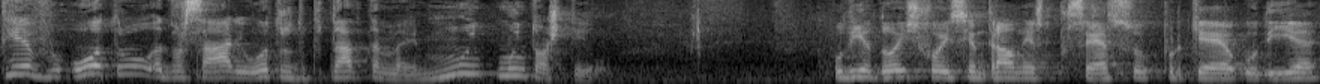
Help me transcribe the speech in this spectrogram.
teve outro adversário, outro deputado também, muito, muito hostil. O dia 2 foi central neste processo porque é o dia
